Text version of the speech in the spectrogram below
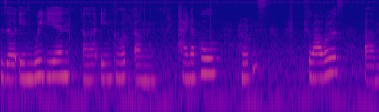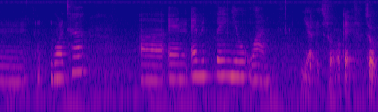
The ingredient uh, include um, pineapple, herbs, f- flowers, um, water, uh, and everything you want. Yeah, it's true. Okay, so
